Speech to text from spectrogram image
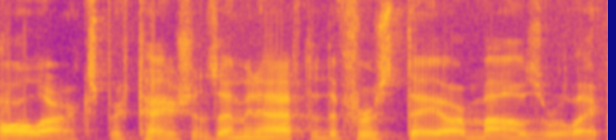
all our expectations. I mean, after the first day, our mouths were like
